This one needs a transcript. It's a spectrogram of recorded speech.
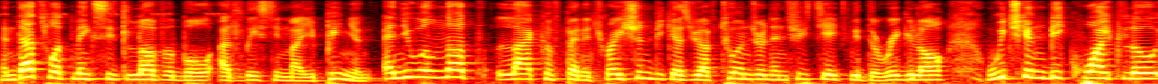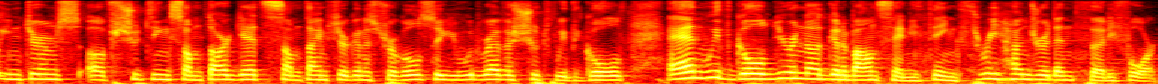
And that's what makes it lovable, at least in my opinion. And you will not lack of penetration because you have 258 with the regular, which can be quite low in terms of shooting some targets. Sometimes you're gonna struggle, so you would rather shoot with gold. And with gold, you're not gonna bounce anything 334.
